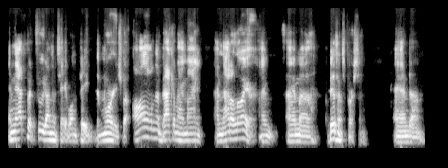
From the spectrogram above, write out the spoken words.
and that put food on the table and paid the mortgage. But all in the back of my mind, I'm not a lawyer. I'm I'm a business person, and um,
